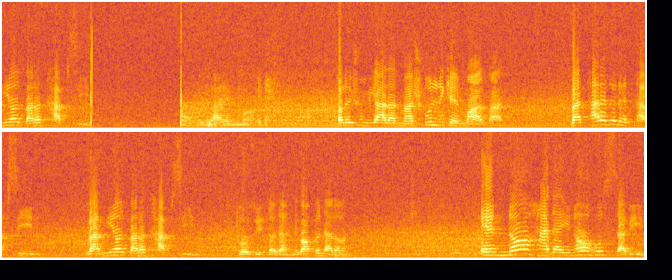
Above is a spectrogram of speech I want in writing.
میاد برای تفصیل و اما حالا ایشون میگه علل مشغول اینه که اما حرف و تردل تفصیل و میاد برای تفصیل توضیح دادن. نگاه کن الان. انا هدیناه السبیل.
